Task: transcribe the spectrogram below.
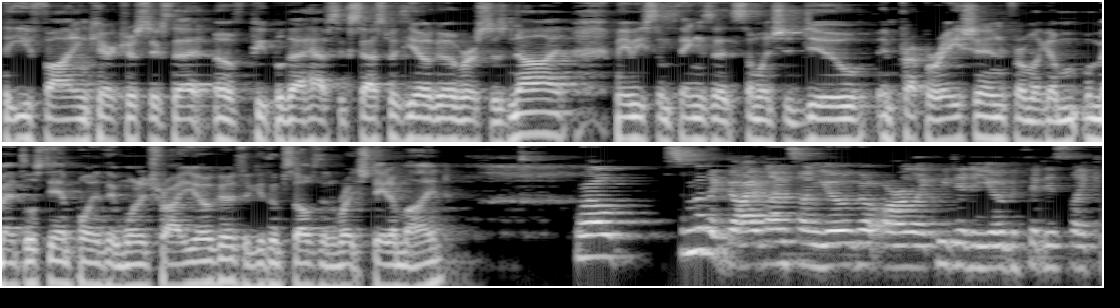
that you find characteristics that of people that have success with yoga versus not? Maybe some things that someone should do in preparation from like a, a mental standpoint if they want to try yoga to get themselves in the right state of mind? Well, some of the guidelines on yoga are like we did in yoga fitness, like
